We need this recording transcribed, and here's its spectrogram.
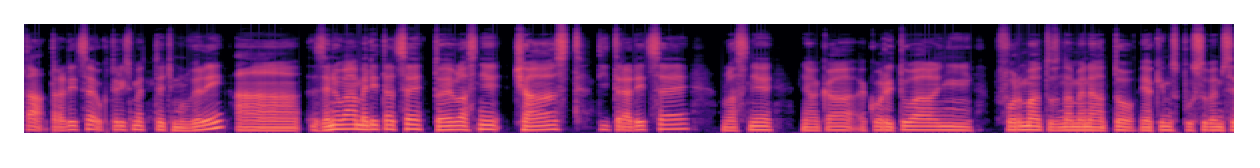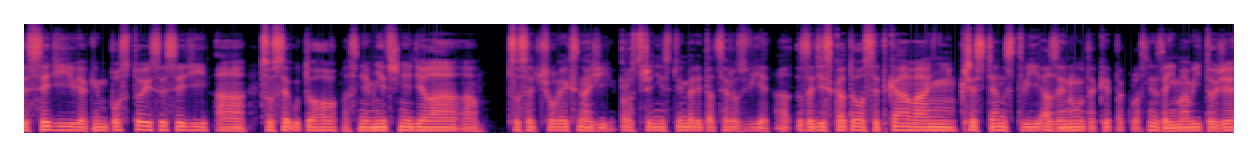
ta tradice, o které jsme teď mluvili a zenová meditace, to je vlastně část té tradice, vlastně nějaká jako rituální forma, to znamená to, jakým způsobem se sedí, v jakém postoji se sedí a co se u toho vlastně vnitřně dělá a co se člověk snaží prostřednictvím meditace rozvíjet. A z hlediska toho setkávání křesťanství a zenu tak je pak vlastně zajímavý to, že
